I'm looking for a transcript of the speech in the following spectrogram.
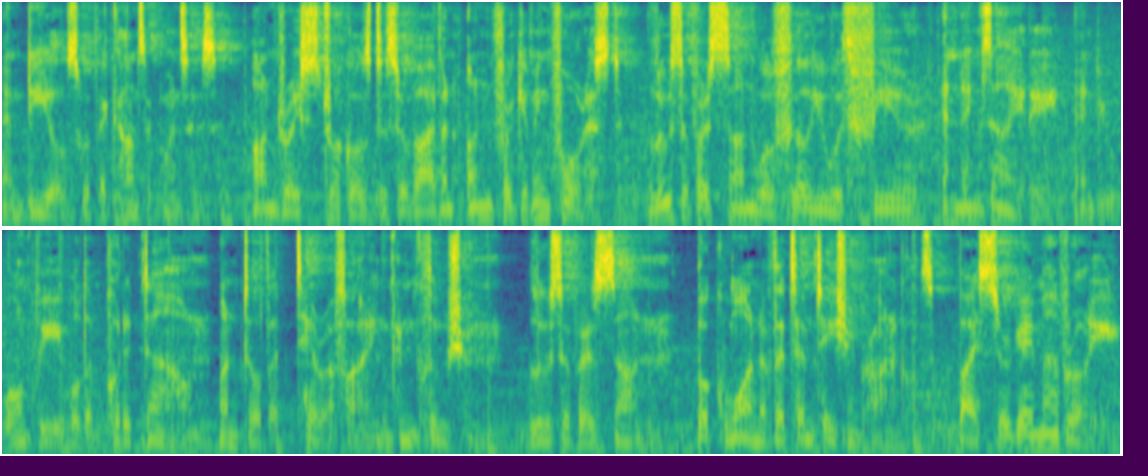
and deals with the consequences. Andre struggles to survive an unforgiving forest. Lucifer's Son will fill you with fear and anxiety, and you won't be able to put it down until the terrifying conclusion. Lucifer's Son, Book One of the Temptation Chronicles by Sergei Mavrodi.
